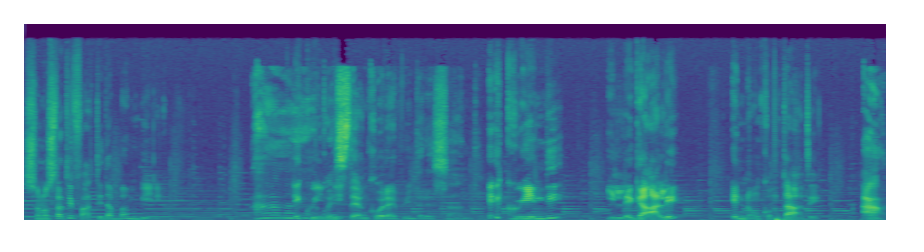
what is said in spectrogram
sono stati fatti da bambini. Ah e quindi- questo è ancora più interessante E quindi illegali e non contati. Ah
